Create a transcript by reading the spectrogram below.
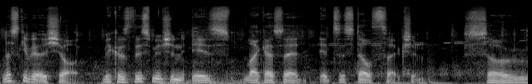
Let's give it a shot. Because this mission is, like I said, it's a stealth section. So,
